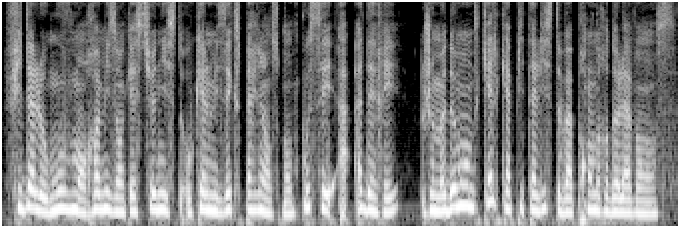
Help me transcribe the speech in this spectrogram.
Fidèle au mouvement remis en questionniste auquel mes expériences m'ont poussé à adhérer, je me demande quel capitaliste va prendre de l'avance.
